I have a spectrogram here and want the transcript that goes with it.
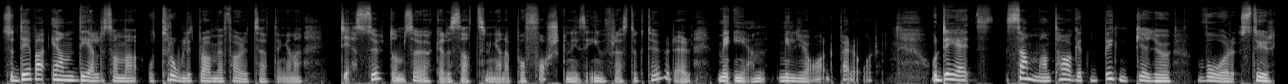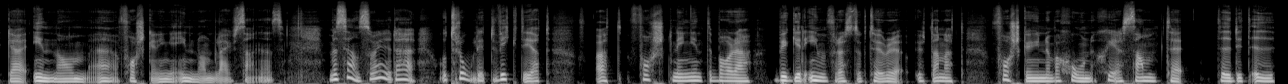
Så det var en del som var otroligt bra med förutsättningarna. Dessutom så ökade satsningarna på forskningsinfrastrukturer med en miljard per år. Och det sammantaget bygger ju vår styrka inom eh, forskning inom life science. Men sen så är det här otroligt viktigt att, att forskning inte bara bygger infrastrukturer utan att forskning och innovation sker samtidigt i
